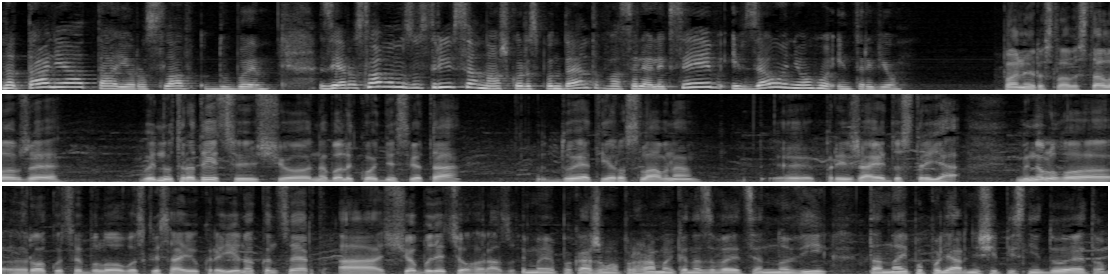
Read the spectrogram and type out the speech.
Наталія та Ярослав Дуби. З Ярославом зустрівся наш кореспондент Василь Алєксєєв і взяв у нього інтерв'ю. Пане Ярославе, стало вже видно традицією, що на Великодні свята дует Ярославна приїжджає до Стрия. Минулого року це було Воскресай Україна концерт. А що буде цього разу? Ми покажемо програму, яка називається Нові та найпопулярніші пісні дуету.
